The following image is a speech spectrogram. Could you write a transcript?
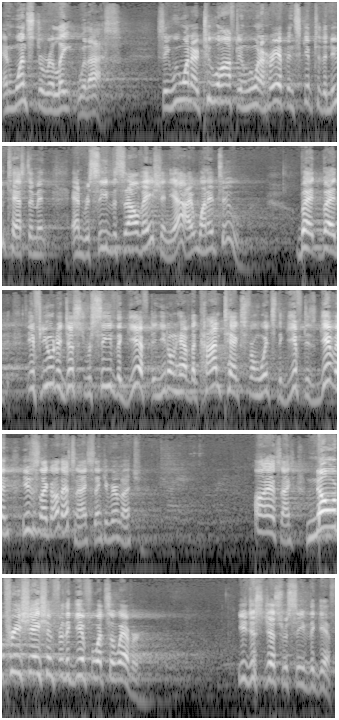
and wants to relate with us. See, we want to too often, we want to hurry up and skip to the New Testament and receive the salvation. Yeah, I want it too. But, but if you were to just receive the gift and you don't have the context from which the gift is given, you're just like, oh, that's nice. Thank you very much. Oh, that's nice. No appreciation for the gift whatsoever. You just, just receive the gift.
